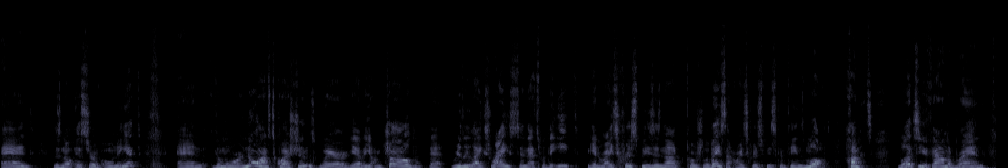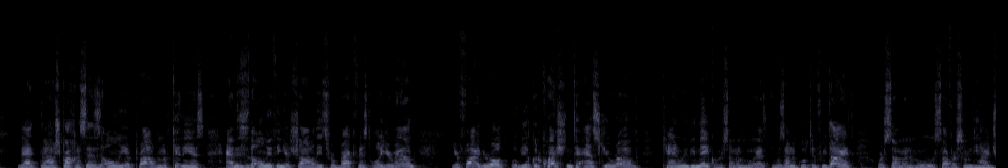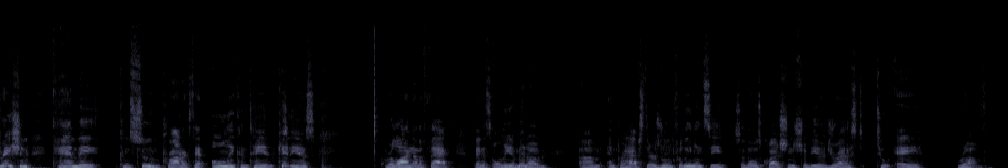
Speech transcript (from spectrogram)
and there's no isser of owning it. And the more nuanced questions, where you have a young child that really likes rice and that's what they eat. Again, Rice Krispies is not kosher lebesa. Rice Krispies contains malt, chametz. But let's say you found a brand that the hashgacha says is only a problem of kitnius, and this is the only thing your child eats for breakfast all year round. Your five-year-old would be a good question to ask your Rav, can we be makel? Or someone who has who's on a gluten-free diet, or someone who suffers from dehydration, can they consume products that only contain kitnius? Relying on the fact that it's only a minog, um, and perhaps there's room for leniency, so those questions should be addressed to a Rav.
